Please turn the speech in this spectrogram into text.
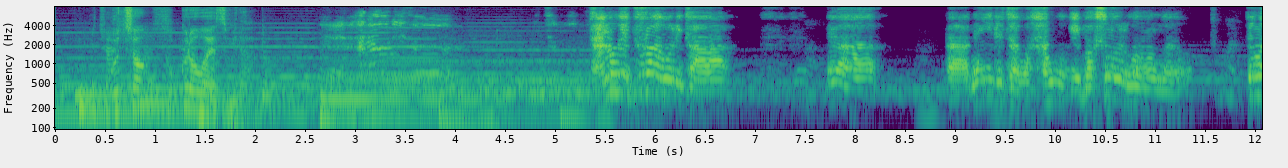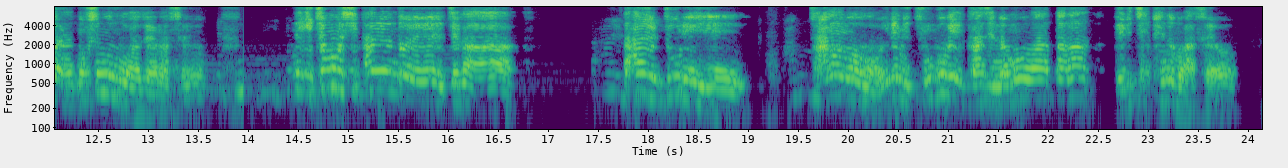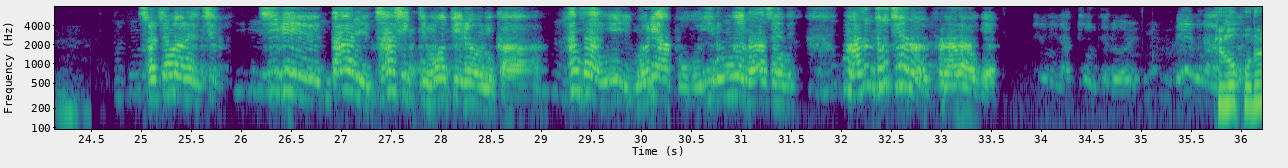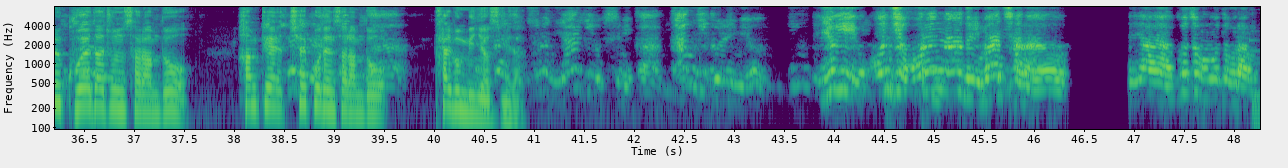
무척 부끄러워했습니다. 감옥에 들어와 보니까 내가 아, 내 일을 자고 한국에 목숨을 거요. 정말 목숨을 놓아지 않았어요. 2018년도에 제가 딸 둘이 장모 이름이 중국에까지 넘어왔다가 내리차 피 넘어갔어요. 솔직히 말해 집, 집이 딸이 자식이 못 데려오니까 항상 이 머리 아프고 이런 거 나서 마음 좋잖아 불안하게. 필로폰을 구해다 준 사람도 함께 체포된 사람도 탈북민이었습니다. 여기 온지 오랜 나들이 많잖아요. 야, 그좀 못 오라고.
